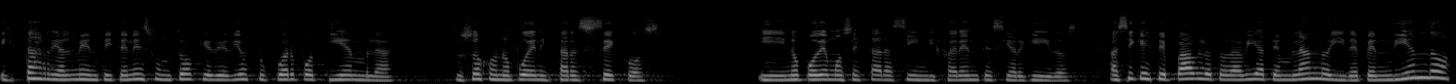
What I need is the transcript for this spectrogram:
estás realmente y tenés un toque de Dios, tu cuerpo tiembla, tus ojos no pueden estar secos y no podemos estar así indiferentes y erguidos. Así que este Pablo todavía temblando y dependiendo,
